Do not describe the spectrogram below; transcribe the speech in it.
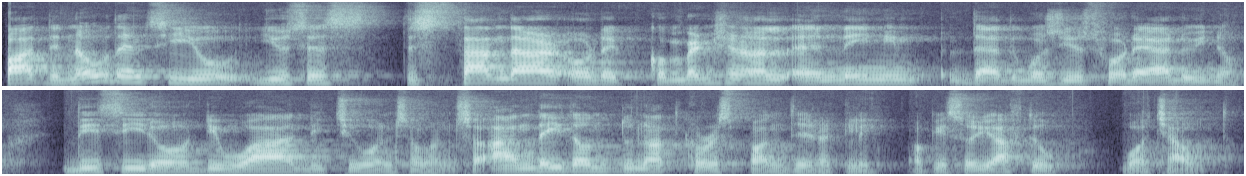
But the Node MCU uses the standard or the conventional uh, naming that was used for the Arduino, D0, D1, D2, and so on. So, and they don't do not correspond directly. Okay, so you have to watch out.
